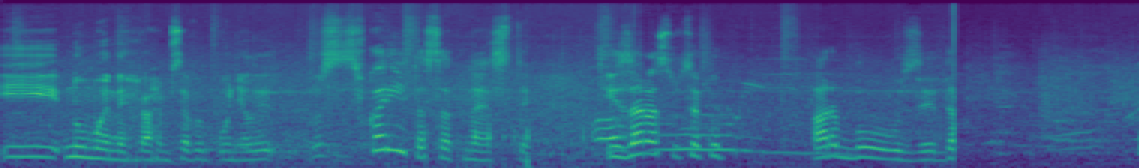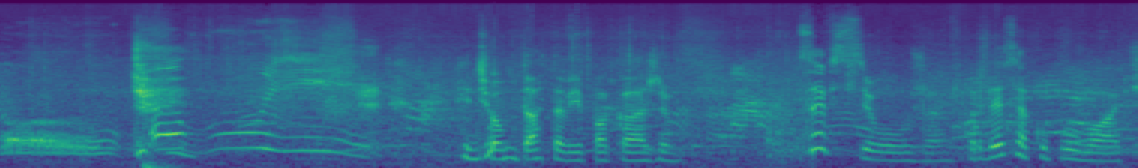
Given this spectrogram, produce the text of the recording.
і ну ми не граємося, ви поняли. В карітас отнести. І зараз оце куп арбузи. Да. Йдемо татові покажемо. Це все вже. Придеться купувати.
